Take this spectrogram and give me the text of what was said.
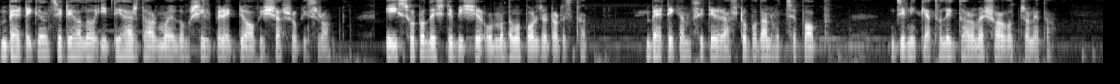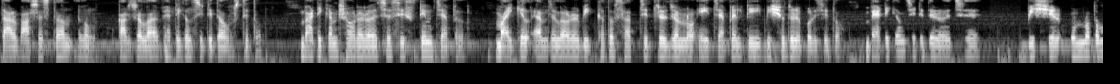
ভ্যাটিকান সিটি হলো ইতিহাস, ধর্ম এবং শিল্পের একটি অবিশ্বাস্য মিশ্রণ। এই ছোট দেশটি বিশ্বের অন্যতম পর্যটন স্থান। ভ্যাটিকান সিটির রাষ্ট্রপ্রধান হচ্ছে পপ, যিনি ক্যাথলিক ধর্মের সর্বোচ্চ নেতা। তার বাসস্থান এবং কার্যালয় ভ্যাটিকান সিটিতে অবস্থিত। ভ্যাটিকান শহরে রয়েছে সিক্সটিন চ্যাপেল। মাইকেল অ্যাঞ্জেলরের বিখ্যাত সাতচিত্রের জন্য এই চ্যাপেলটি বিশ্বজুড়ে পরিচিত। ভ্যাটিকান সিটিতে রয়েছে বিশ্বের অন্যতম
